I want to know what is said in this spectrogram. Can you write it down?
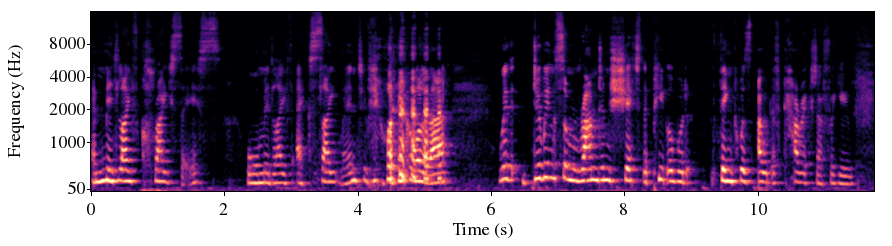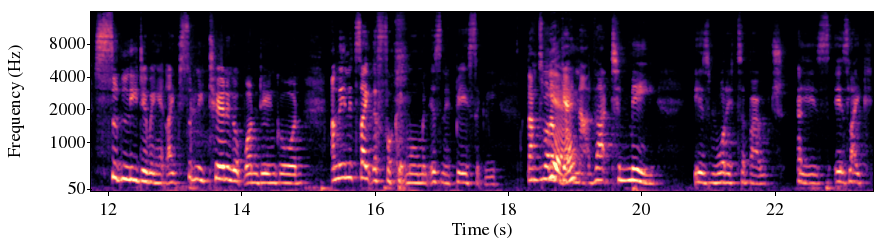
a midlife crisis or midlife excitement, if you want to call it that, with doing some random shit that people would think was out of character for you. Suddenly doing it, like suddenly turning up one day and going, I mean, it's like the fuck it moment, isn't it, basically? That's what Yeah. I'm getting at. That to me is what it's about. Uh, is is like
